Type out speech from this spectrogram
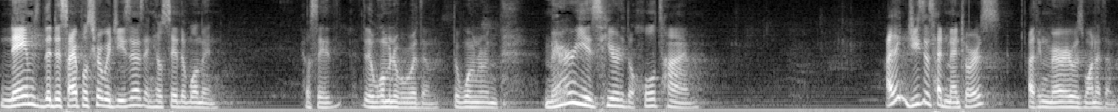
name the disciples here with Jesus and he'll say the woman. He'll say the woman who were with him. The woman Mary is here the whole time. I think Jesus had mentors. I think Mary was one of them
